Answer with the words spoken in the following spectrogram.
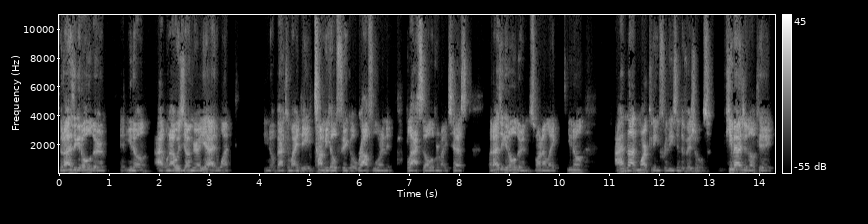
you know, as I get older, and you know, I, when I was younger, yeah, I'd want, you know, back in my day, Tommy Hilfiger, Ralph Lauren, blasts all over my chest. But as I get older and smart, I'm like, you know, I'm not marketing for these individuals. Can you imagine? Okay,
